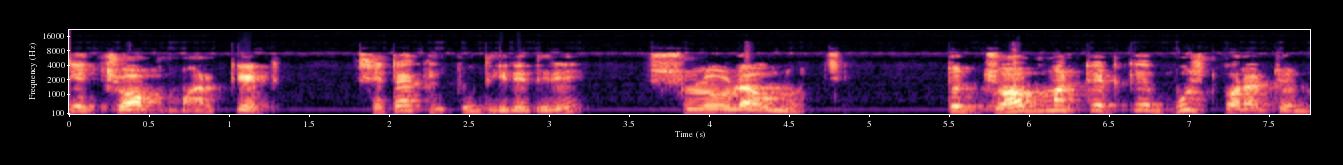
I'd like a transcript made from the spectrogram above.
যে জব মার্কেট সেটা কিন্তু ধীরে ধীরে স্লো ডাউন হচ্ছে। তো জব মার্কেটকে বুস্ট করার জন্য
